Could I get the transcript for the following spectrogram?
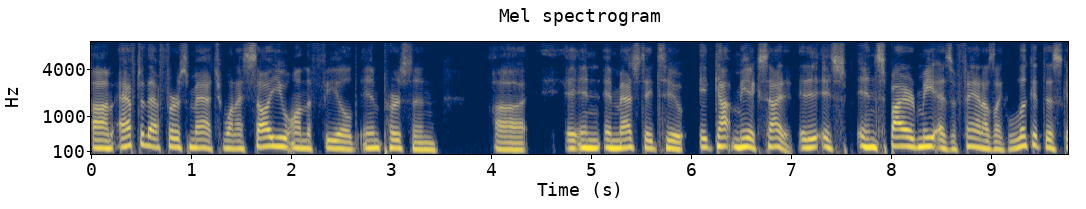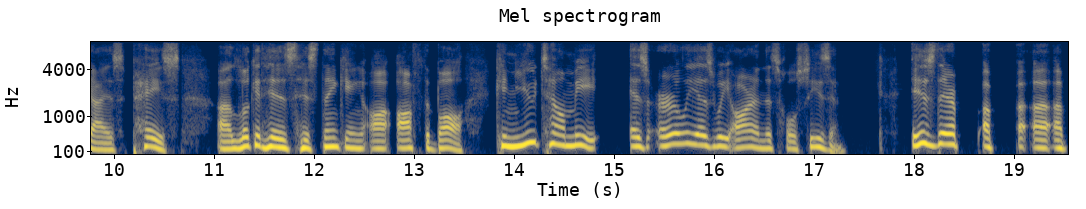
um, after that first match, when I saw you on the field in person. Uh, in in match day two, it got me excited. It, it inspired me as a fan. I was like, look at this guy's pace. Uh, look at his his thinking off the ball. Can you tell me, as early as we are in this whole season, is there a a, a,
